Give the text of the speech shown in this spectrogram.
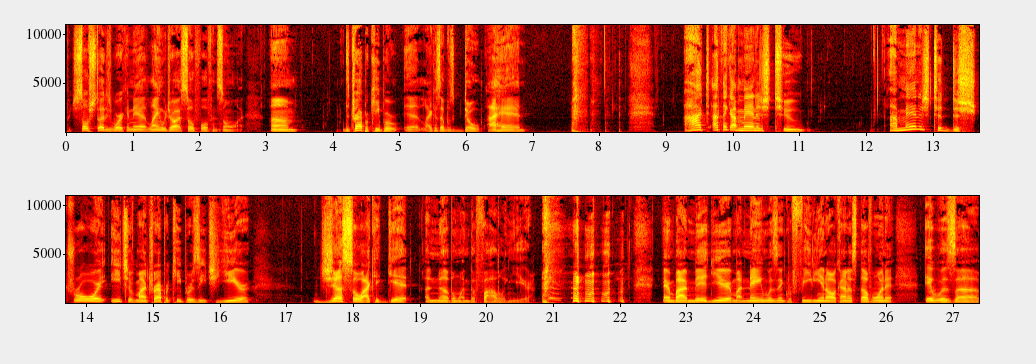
put your social studies work in there, language arts, so forth and so on. Um, the Trapper Keeper, uh, like I said, was dope. I had, I I think I managed to I managed to destroy each of my trapper keepers each year just so I could get another one the following year. and by mid-year my name was in graffiti and all kind of stuff on it. It was uh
